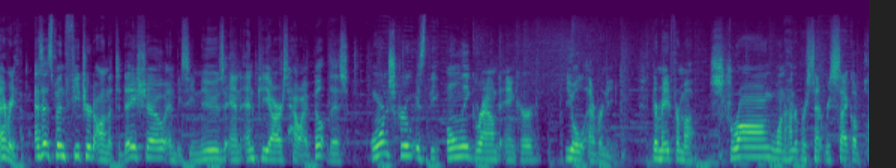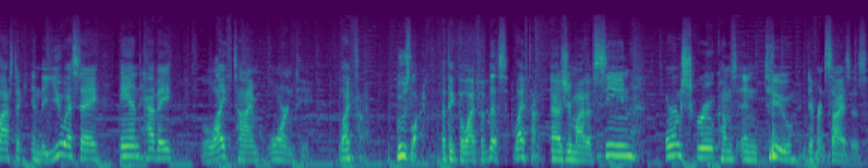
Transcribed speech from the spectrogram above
everything. As it's been featured on the Today Show, NBC News, and NPR's How I Built This, Orange Screw is the only ground anchor you'll ever need. They're made from a strong 100% recycled plastic in the USA and have a lifetime warranty. Lifetime. Whose life? I think the life of this, lifetime. As you might have seen, Orange Screw comes in two different sizes,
